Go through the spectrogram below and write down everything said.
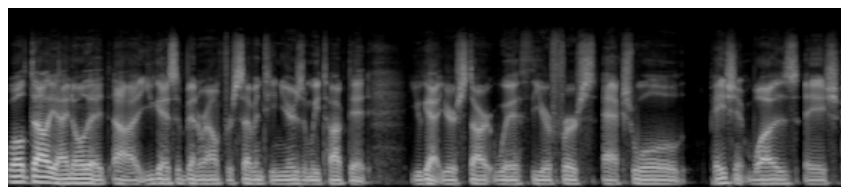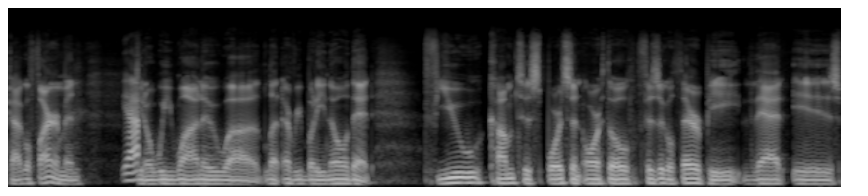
Well, Dahlia, I know that uh, you guys have been around for 17 years, and we talked that you got your start with your first actual patient was a Chicago fireman. Yeah. You know, we want to uh, let everybody know that if you come to Sports and Ortho Physical Therapy, that is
